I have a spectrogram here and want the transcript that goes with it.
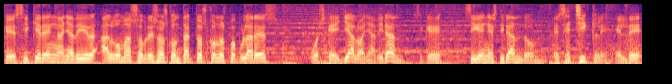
que si quieren añadir algo más sobre esos contactos con los populares, pues que ya lo añadirán. Así que siguen estirando ese chicle, el de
